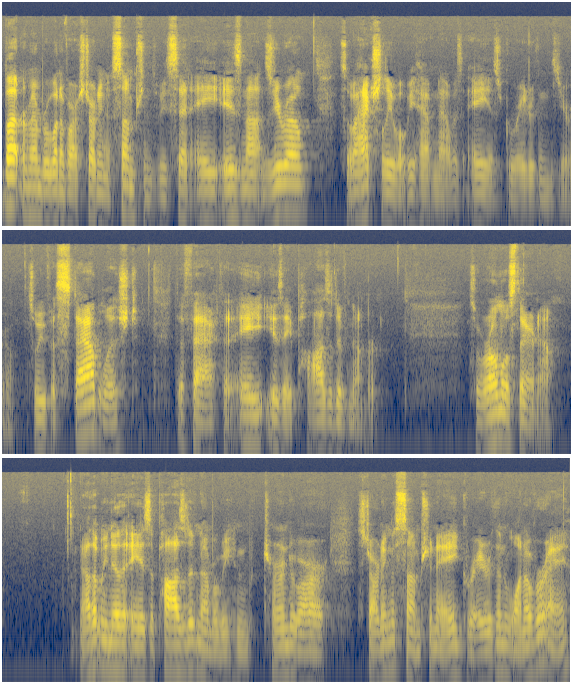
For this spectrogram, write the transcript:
But remember one of our starting assumptions. We said a is not 0, so actually what we have now is a is greater than 0. So we've established the fact that a is a positive number. So we're almost there now. Now that we know that a is a positive number, we can return to our starting assumption, a greater than 1 over a.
